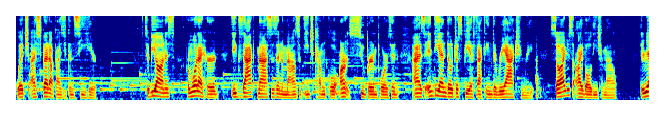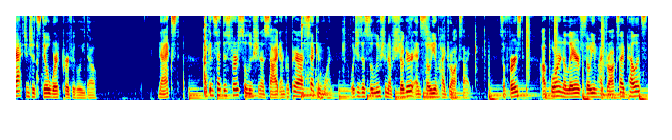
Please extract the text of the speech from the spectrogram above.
which I sped up as you can see here. To be honest, from what I heard, the exact masses and amounts of each chemical aren't super important, as in the end they'll just be affecting the reaction rate, so I just eyeballed each amount. The reaction should still work perfectly though. Next, I can set this first solution aside and prepare our second one, which is a solution of sugar and sodium hydroxide. So first, I'll pour in a layer of sodium hydroxide pellets,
